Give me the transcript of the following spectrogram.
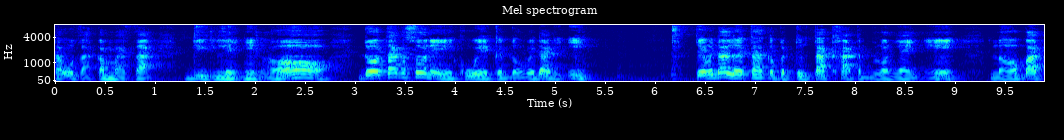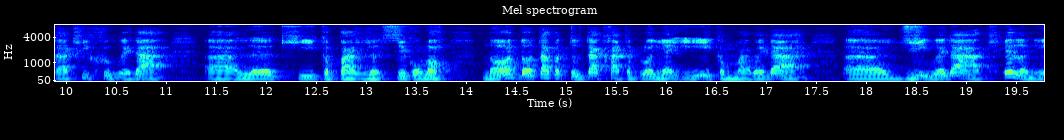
တာဥတာကမတာဒီလေနေလောဒေါ်တာကစောနေကိုေကဒေါ်ဝဒဒီအင်း တေဝဒလေတာကပတူတာခတ်ဘလောညိုင်းနေနော်ဘာတာတိခုဝဒအာလေခီကပါလေစီကောလောနော်ဒေါ်တာပတူတာခတ်ဘလောညိုင်းဤကမဝဒအာဂျီဝဒခဲလနေ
